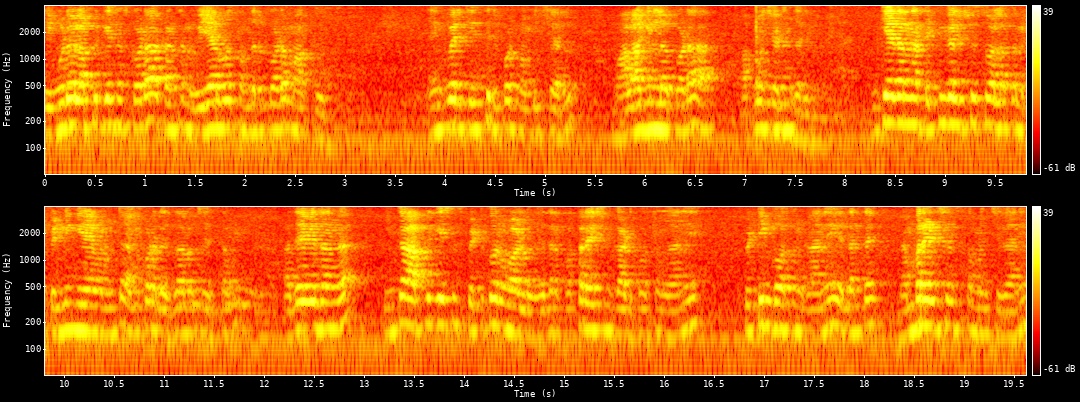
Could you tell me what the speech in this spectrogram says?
ఈ మూడు వేల అప్లికేషన్స్ కూడా కన్సర్న్ విఆర్ఓస్ అందరూ కూడా మాకు ఎంక్వైరీ చేసి రిపోర్ట్ పంపించారు. మా లాగిన్లో కూడా అప్రూవ్ చేయడం జరిగింది. ఇంకేదన్నా టెక్నికల్ ఇష్యూస్ వల్ల కొన్ని పెండింగ్ ఏమైనా ఉంటే అవి కూడా రిజాల్వ్ చేస్తాము. అదేవిధంగా ఇంకా అప్లికేషన్స్ పెట్టుకొని వాళ్ళు ఏదైనా కొత్త రేషన్ కార్డు కోసం కానీ స్ప్లిట్టింగ్ కోసం కానీ ఏదంటే మెంబర్ ఎడిషన్స్ సంబంధించి కానీ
